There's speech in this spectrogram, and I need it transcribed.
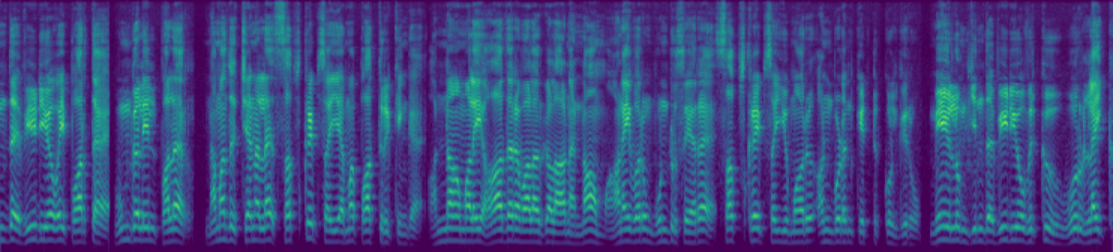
இந்த வீடியோவை பார்த்த உங்களில் பலர் நமது சேனலை சப்ஸ்கிரைப் செய்யாம பார்த்துருக்கீங்க. அண்ணாமலை ஆதரவாளர்களான நாம் அனைவரும் ஒன்று சேர சப்ஸ்கிரைப் செய்யுமாறு அன்புடன் கேட்டுக்கொள்கிறோம். மேலும் இந்த வீடியோவிற்கு ஒரு லைக்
